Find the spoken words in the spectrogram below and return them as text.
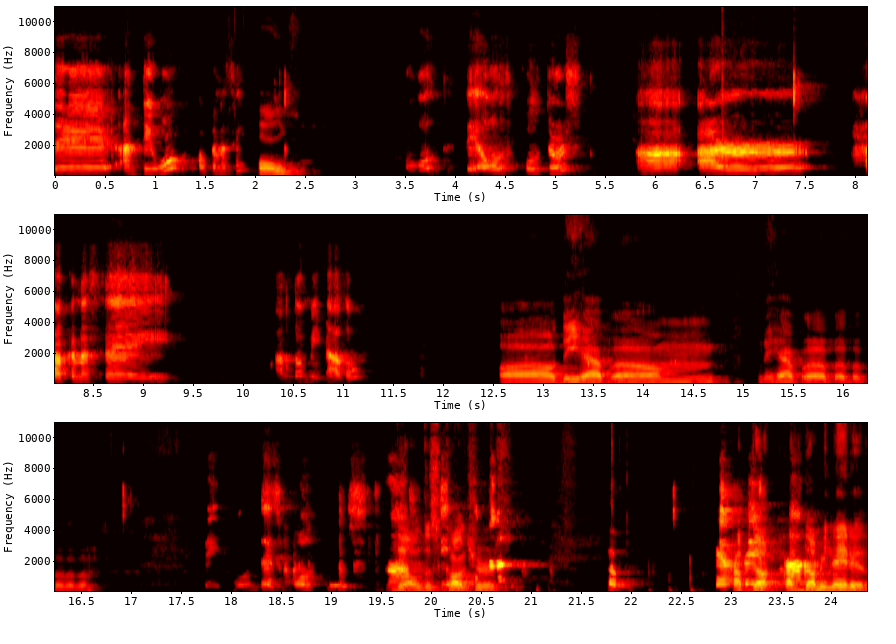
the antiguo, how can I say? All Old, the old cultures uh, are, how can I say, han dominado. uh, they have um, they have uh, bu- bu- bu- bu- bu- The oldest cultures. the uh, oldest cultures have, they have dominated.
